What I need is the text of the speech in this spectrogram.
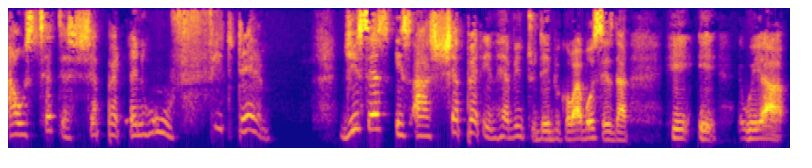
I'll set a shepherd and who will feed them. Jesus is our shepherd in heaven today because Bible says that he, he, we are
